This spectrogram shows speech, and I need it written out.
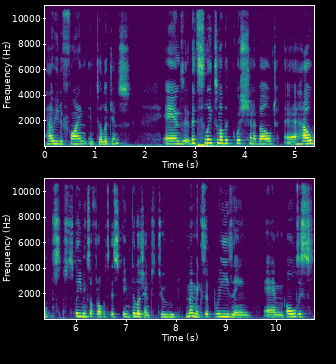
how you define intelligence. And this leads to another question about uh, how sleeping soft robots is intelligent to mimic the breathing and all this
